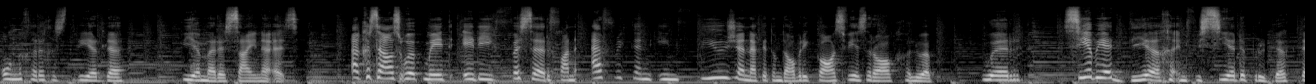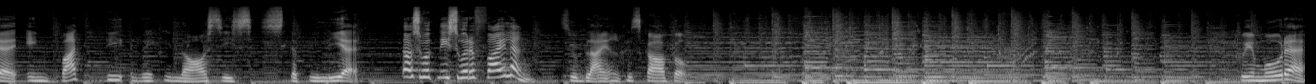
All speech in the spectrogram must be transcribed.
ongeregistreerde veemedisyne is. Ek gesels ook met Eddie Visser van African Infusion. Ek het hom daar by die Kaasfees raak geloop oor CBD geïnfuseerde produkte en wat die regulasies stipuleer. Daar's ook nie so 'n veiling, so bly ingeskakel. Goeiemôre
